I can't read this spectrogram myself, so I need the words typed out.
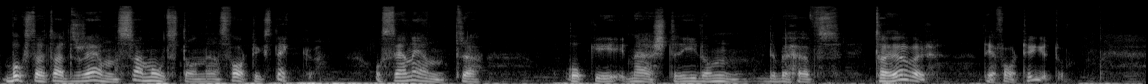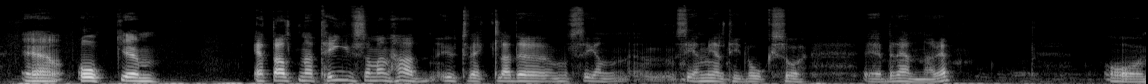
bokstavligt talat rensa motståndarens fartygsdäck. Och sen äntra och i närstrid om det behövs ta över det fartyget. Eh, och eh, ett alternativ som man hade, utvecklade mot sen, sen medeltid var också eh, brännare. Och,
